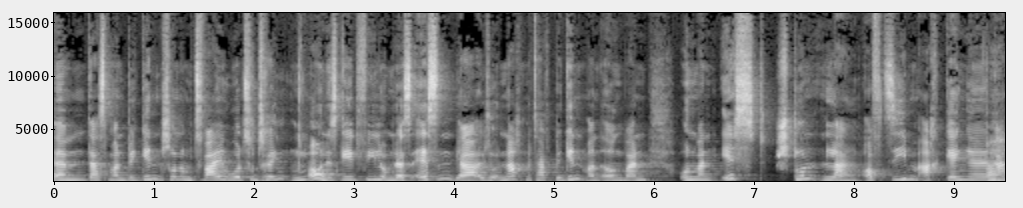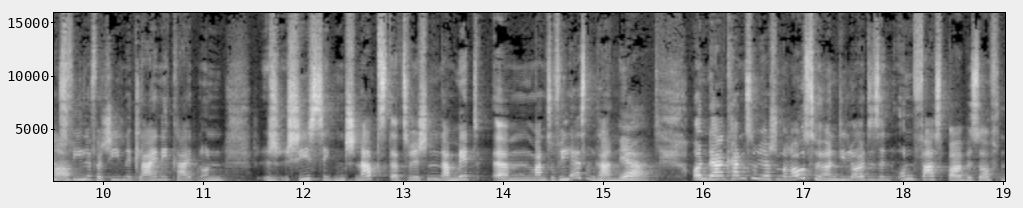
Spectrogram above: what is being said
ähm, dass man beginnt schon um zwei Uhr zu trinken Oh. und es geht viel um das Essen. Ja, also Nachmittag beginnt man irgendwann und man isst stundenlang, oft sieben, acht Gänge, Aha. ganz viele verschiedene Kleinigkeiten und sch- schießt sich einen Schnaps dazwischen, damit ähm, man so viel essen kann. Ja. Und dann kannst du ja schon raushören, die Leute sind unfassbar besoffen.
